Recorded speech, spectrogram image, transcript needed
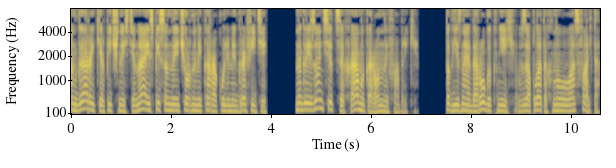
ангары, кирпичная стена, исписанные черными каракулями граффити. На горизонте цеха макаронной фабрики. Подъездная дорога к ней в заплатах нового асфальта.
